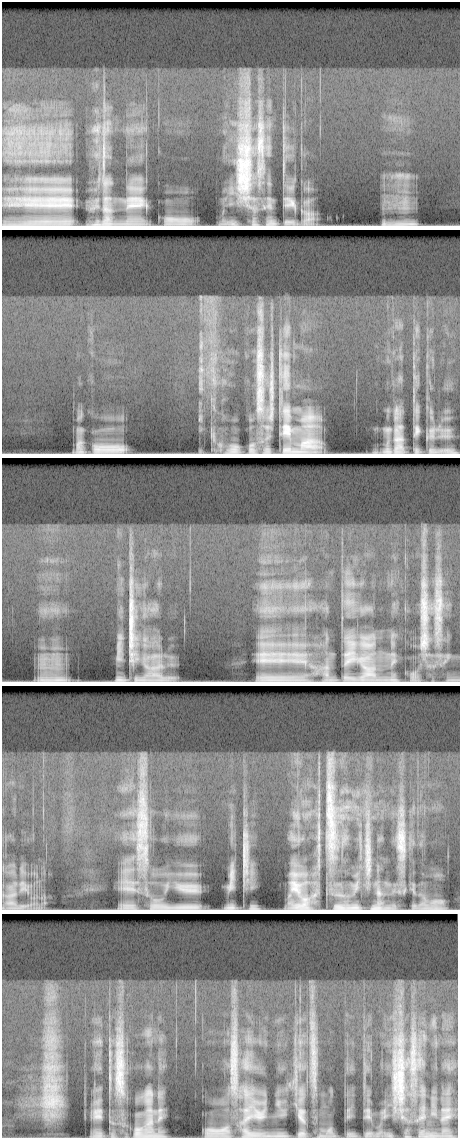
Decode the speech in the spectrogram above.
えー、普段ね、こう、まあ、一車線っていうか、うん、まあこう、行く方向、そしてまあ、向かってくる、うん、道があるえー、反対側のねこう車線があるような、えー、そういう道、まあ、要は普通の道なんですけども、えーと、そこがねこう左右に雪が積もっていて、まあ、一車線にね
